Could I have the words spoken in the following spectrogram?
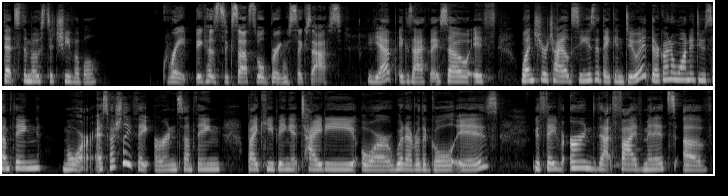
that's the most achievable. Great, because success will bring success. Yep, exactly. So if once your child sees that they can do it, they're going to want to do something more, especially if they earn something by keeping it tidy or whatever the goal is. If they've earned that five minutes of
